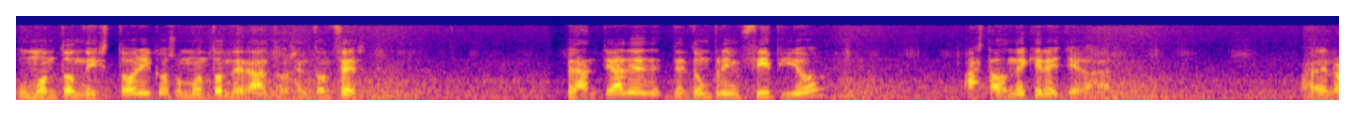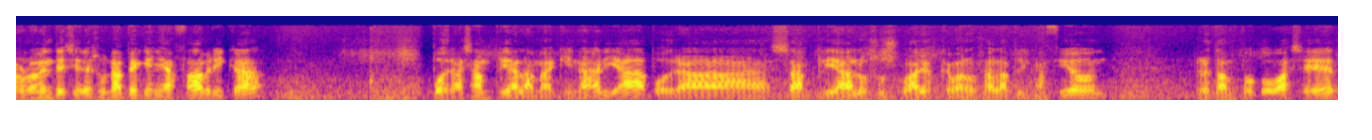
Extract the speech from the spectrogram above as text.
un montón de históricos, un montón de datos. Entonces, plantea desde un principio hasta dónde quieres llegar. Normalmente si eres una pequeña fábrica, podrás ampliar la maquinaria, podrás ampliar los usuarios que van a usar la aplicación, pero tampoco va a ser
